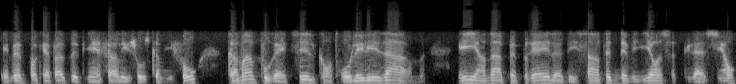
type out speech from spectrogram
est même pas capable de bien faire les choses comme il faut, comment pourrait-il contrôler les armes? Et il y en a à peu près des centaines de millions en circulation.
